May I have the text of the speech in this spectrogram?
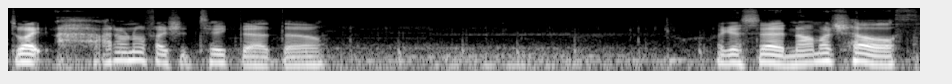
Do I... I don't know if I should take that, though. Like I said, not much health.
